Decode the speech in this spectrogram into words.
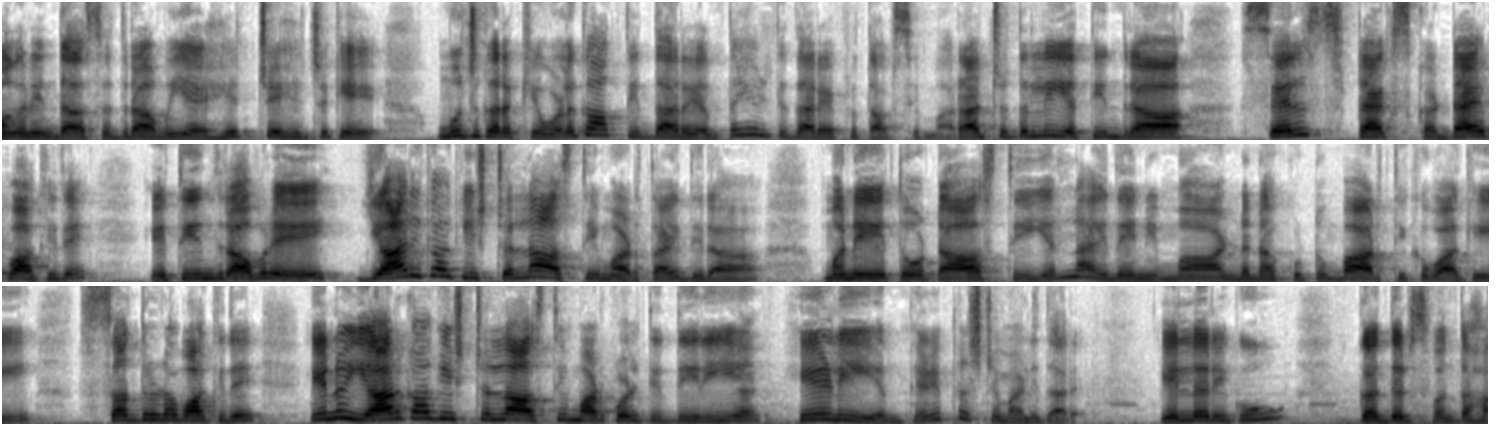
ಮಗನಿಂದ ಸಿದ್ದರಾಮಯ್ಯ ಹೆಚ್ಚೆ ಹೆಜ್ಜೆಗೆ ಮುಜುಗರಕ್ಕೆ ಒಳಗಾಗ್ತಿದ್ದಾರೆ ಅಂತ ಹೇಳ್ತಿದ್ದಾರೆ ಪ್ರತಾಪ್ ಸಿಂಹ. ರಾಜ್ಯದಲ್ಲಿ ಯತೀಂದ್ರ ಸೆಲ್ಸ್ ಟ್ಯಾಕ್ಸ್ ಕಡ್ಡಾಯವಾಗಿದೆ. ಯತೀಂದ್ರ ಅವರೇ ಯಾರಿಗಾಗಿ ಇಷ್ಟೆಲ್ಲ ಆಸ್ತಿ ಮಾಡ್ತಾ ಇದ್ದೀರಾ? ಮನೆ, ತೋಟ, ಆಸ್ತಿ ಎಲ್ಲ ಇದೆ. ನಿಮ್ಮ ಅಣ್ಣನ ಕುಟುಂಬ ಆರ್ಥಿಕವಾಗಿ ಸದೃಢವಾಗಿದೆ. ಏನು ಯಾರಿಗಾಗಿ ಇಷ್ಟೆಲ್ಲ ಆಸ್ತಿ ಮಾಡ್ಕೊಳ್ತಿದ್ದೀರಿ ಹೇಳಿ ಅಂತೇಳಿ ಪ್ರಶ್ನೆ ಮಾಡಿದ್ದಾರೆ. ಎಲ್ಲರಿಗೂ ಗದ್ದರಿಸುವಂತಹ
